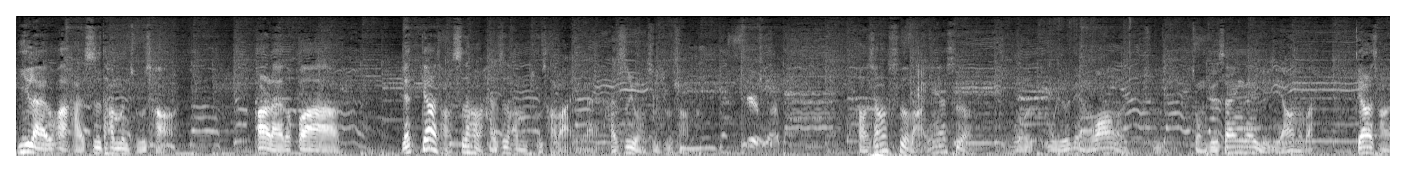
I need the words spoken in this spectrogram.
一来的话还是他们主场，二来的话，哎，第二场是他们还是他们主场吧？应该还是勇士主场吧？好像是吧，应该是，我我有点忘了，总总决赛应该也一样的吧？第二场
